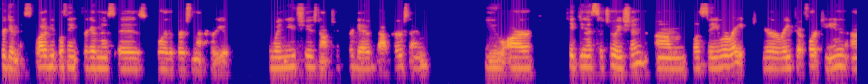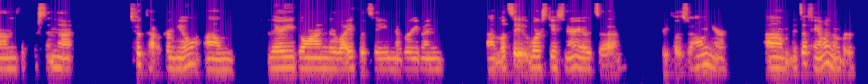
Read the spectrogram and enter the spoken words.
Forgiveness. A lot of people think forgiveness is for the person that hurt you. When you choose not to forgive that person, you are taking the situation. Um, let's say you were raped. You're raped at 14. Um, the person that took that from you um, there you go on their life. Let's say you never even, um, let's say worst case scenario, it's uh, pretty close to home here. Um, it's a family member.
